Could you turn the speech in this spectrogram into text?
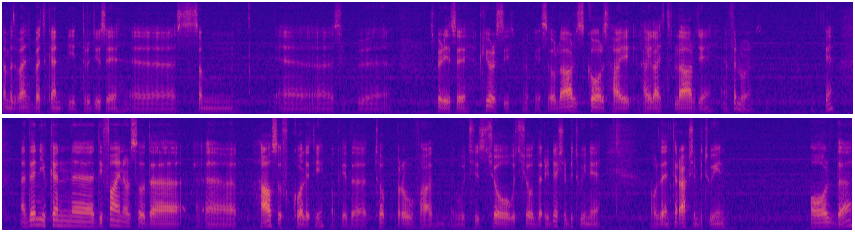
some advantage but can be introduce uh, some uh, uh, accuracy okay so large scores high highlight large uh, influence. Okay and then you can define also the house of quality okay the top row which is show which show the relation between a or the interaction between all the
